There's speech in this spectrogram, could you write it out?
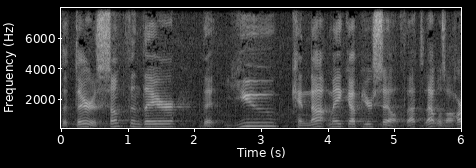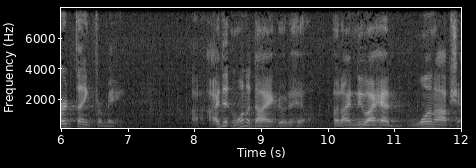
that there is something there that you cannot make up yourself. That's, that was a hard thing for me. I, I didn't want to die and go to hell, but I knew I had one option.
